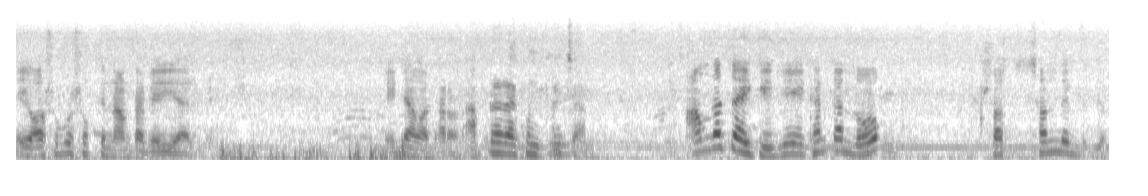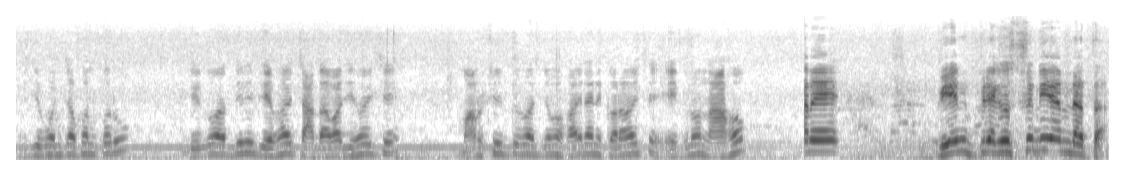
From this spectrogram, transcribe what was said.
এই অশুভ শক্তির নামটা বেরিয়ে আসবে। এটা আমার ধারণা। আপনারা এখন কি চান? আমরা চাই কি যে এখানকার লোক স্বচ্ছন্দে জীবনযাপন করুক। বিগত দিনে যেভাবে চাঁদাবাজি হয়েছে মানসিক বিপদ যেমন হয়রানি করা হয়েছে এগুলো না হোক। এখানে বিএনপির একজন সিনিয়র নেতা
